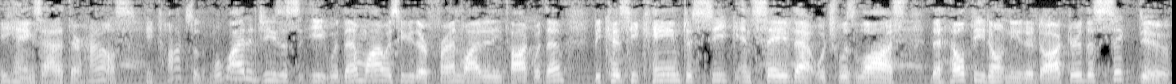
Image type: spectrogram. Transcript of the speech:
He hangs out at their house. He talks with them. Well, why did Jesus eat with them? Why was he their friend? Why did he talk with them? Because he came to seek and save that which was lost. The healthy don't need a doctor, the sick do.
